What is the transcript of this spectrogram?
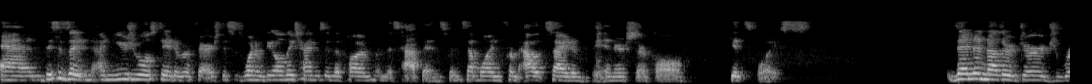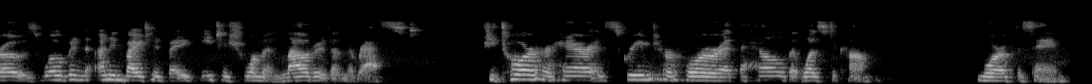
And this is an unusual state of affairs. This is one of the only times in the poem when this happens, when someone from outside of the inner circle gets voice. Then another dirge rose, woven uninvited by a Geatish woman, louder than the rest. She tore her hair and screamed her horror at the hell that was to come. More of the same.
